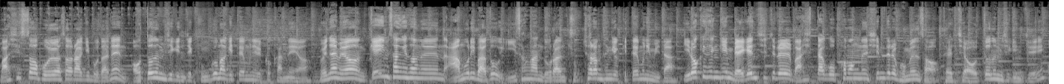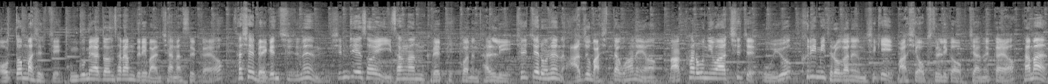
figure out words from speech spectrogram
맛있어 보여서라기보다는 어떤 음식인지 궁금하기 때문일 것 같네요. 왜냐면 게임상에서는 아무리 봐도 이상한 노란 죽처럼 생겼기 때문입니다. 이렇게 생긴 맥앤치즈를 맛있다고 퍼먹는 심들을 보면서 대체 어떤 음식인지 어떤 맛일지 궁금해하던 사람들이 많지 않았을까요? 사실 맥앤치즈는 심지에서의 이상한 그래픽과는 달리 실제로는 아주 맛있다고 하네요. 마카로니와 치즈, 우유, 크림이 들어가는 음식이 맛이 없을 리가 없지 않을까요? 다만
